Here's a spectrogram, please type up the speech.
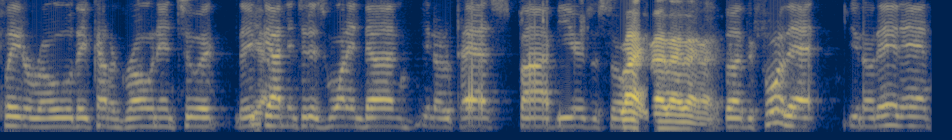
played a role. They've kind of grown into it. They've yeah. gotten into this one and done, you know, the past five years or so. Right, right, right, right, right. But before that, you know, they had had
